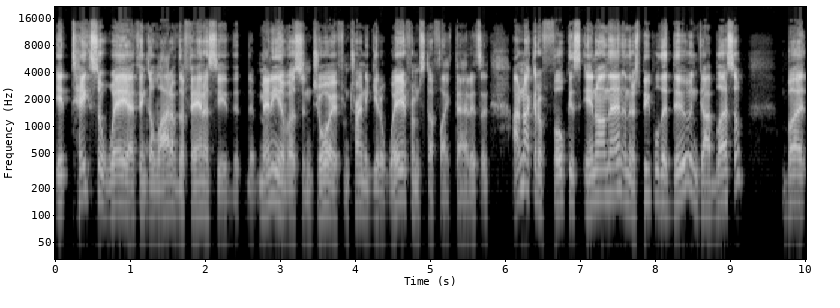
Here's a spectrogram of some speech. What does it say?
it takes away, I think, a lot of the fantasy that, that many of us enjoy from trying to get away from stuff like that. It's a, I'm not going to focus in on that, and there's people that do, and God bless them. But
